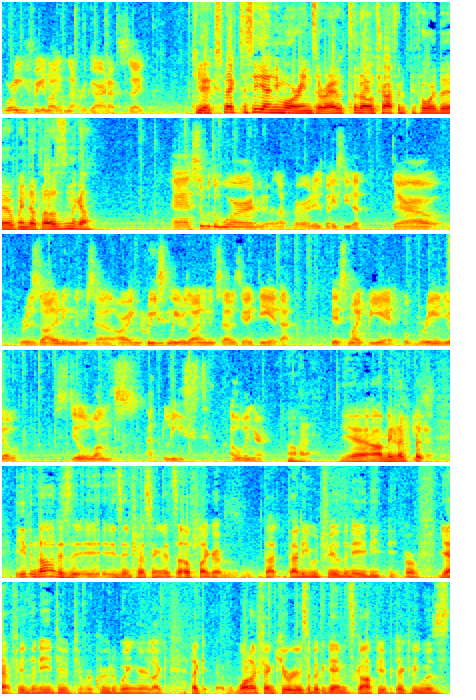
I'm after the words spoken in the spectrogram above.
worried for United in that regard, I have to say. Do you expect to see any more ins or outs at Old Trafford before the window closes, Miguel? Uh, some of the word I've heard is basically that they are resigning themselves, or increasingly resigning themselves, the idea that this might be it. But Mourinho still wants at least a winger. Okay. Yeah, I mean, like, but even that is is interesting in itself. Like, uh, that that he would feel the need, he- or f- yeah, feel the need to, to recruit a winger. Like, like what I found curious about the game in Skopje, particularly, was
